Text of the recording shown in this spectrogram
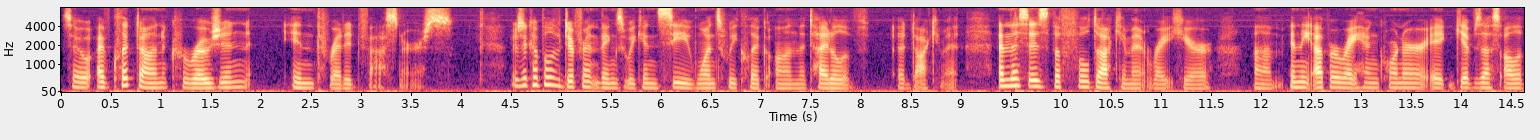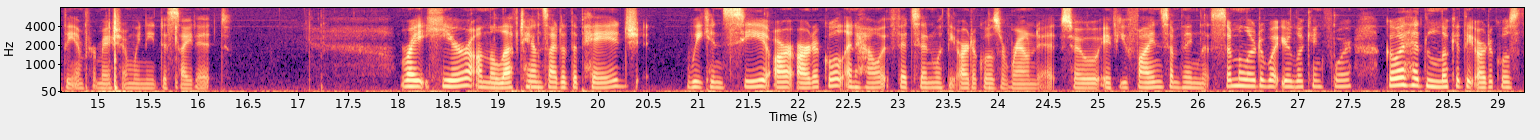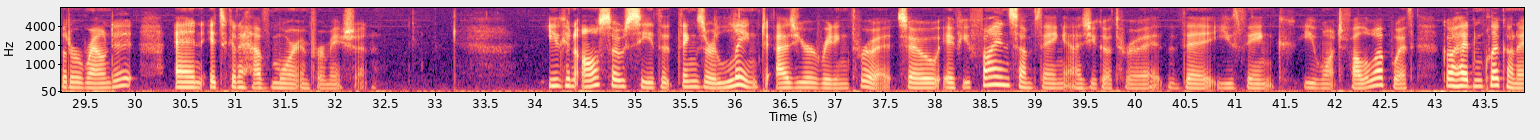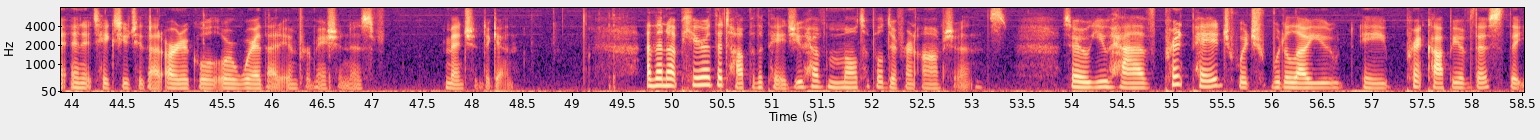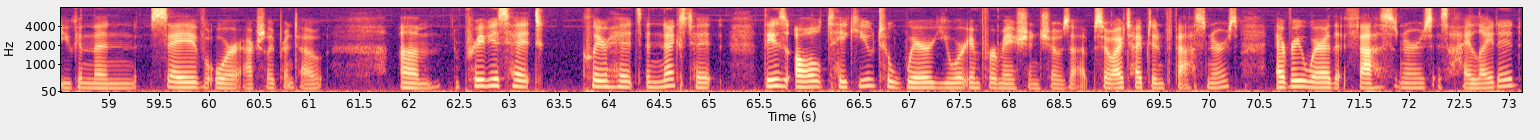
So I've clicked on corrosion in threaded fasteners. There's a couple of different things we can see once we click on the title of a document. And this is the full document right here. Um, in the upper right hand corner it gives us all of the information we need to cite it. Right here on the left hand side of the page we can see our article and how it fits in with the articles around it. So if you find something that's similar to what you're looking for, go ahead and look at the articles that are around it and it's going to have more information. You can also see that things are linked as you're reading through it. So if you find something as you go through it that you think you want to follow up with, go ahead and click on it and it takes you to that article or where that information is mentioned again. And then up here at the top of the page you have multiple different options. So you have print page which would allow you a print copy of this that you can then save or actually print out. Um, previous hit, clear hit, and next hit, these all take you to where your information shows up. So I typed in fasteners. Everywhere that fasteners is highlighted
